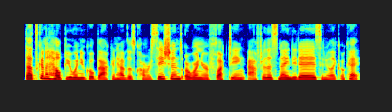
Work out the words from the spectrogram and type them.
that's going to help you when you go back and have those conversations or when you're reflecting after this 90 days and you're like, okay,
